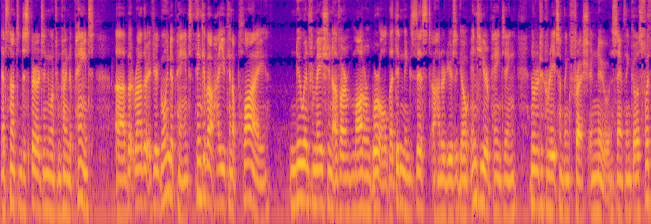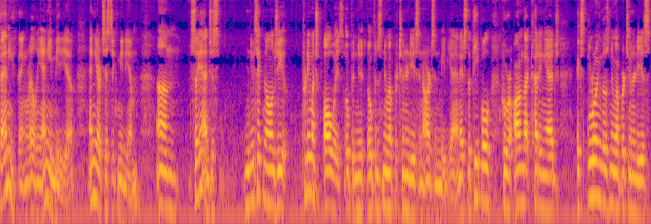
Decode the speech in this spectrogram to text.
that's not to disparage anyone from trying to paint, uh, but rather, if you're going to paint, think about how you can apply new information of our modern world that didn't exist 100 years ago into your painting in order to create something fresh and new. The same thing goes with anything, really, any media, any artistic medium. Um, so, yeah, just new technology pretty much always open, opens new opportunities in arts and media, and it's the people who are on that cutting edge exploring those new opportunities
